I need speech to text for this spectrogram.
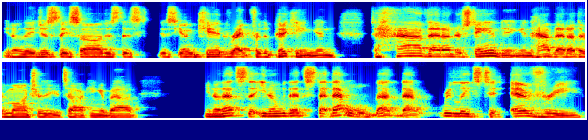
you know they just they saw just this this young kid ripe for the picking. And to have that understanding and have that other mantra that you're talking about you know that's the you know that's that that will that that relates to every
